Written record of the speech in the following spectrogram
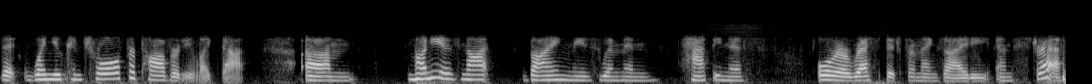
that when you control for poverty like that, um, money is not buying these women happiness or a respite from anxiety and stress.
